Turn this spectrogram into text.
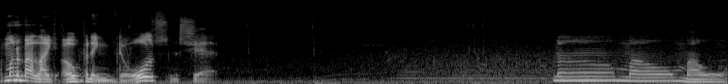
I'm on about like opening doors and shit. Mo mo mo.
